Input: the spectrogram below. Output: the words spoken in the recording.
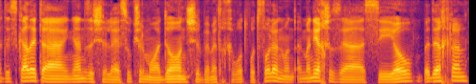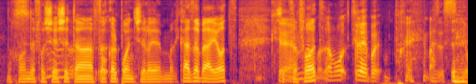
את הזכרת את העניין הזה של אה, סוג של מועדון, של באמת החברות פורטפוליו, אני מניח שזה ה-CEO בדרך כלל, נכון? איפה שיש את הפוקל פוינט של אה, מרכז הבעיות. שצפות? כן, למרות, תראה, מה זה CEO?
